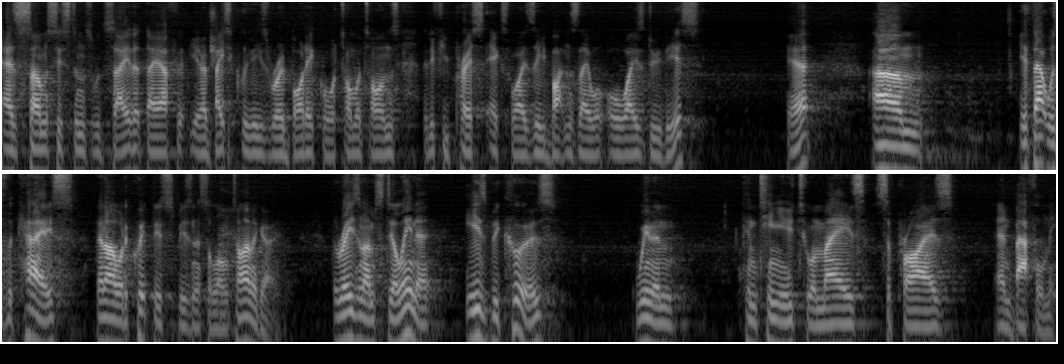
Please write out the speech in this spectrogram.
as some systems would say, that they are you know, basically these robotic automatons that if you press X, Y, Z buttons, they will always do this. Yeah? Um, if that was the case, then I would have quit this business a long time ago. The reason I'm still in it is because women continue to amaze, surprise, and baffle me.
